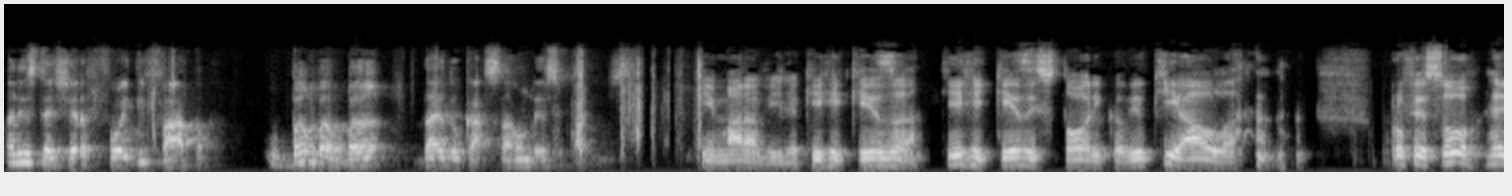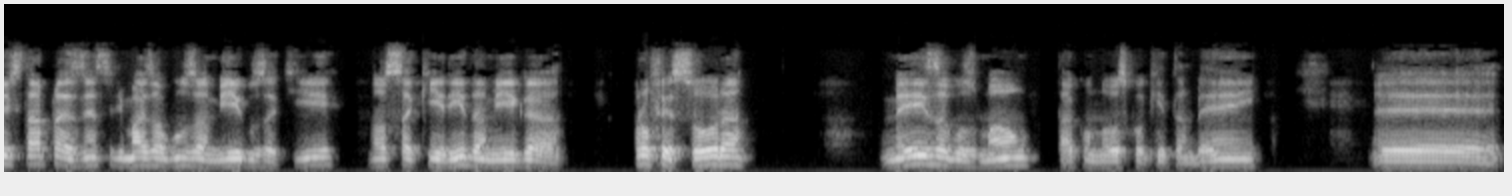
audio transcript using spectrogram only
Anísio Teixeira foi, de fato, o bambambam bam, bam da educação nesse país. Que maravilha, que riqueza, que riqueza histórica, viu? Que aula. Professor, registrar a presença de mais alguns amigos aqui. Nossa querida amiga professora Meisa Guzmão está conosco aqui também. É,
